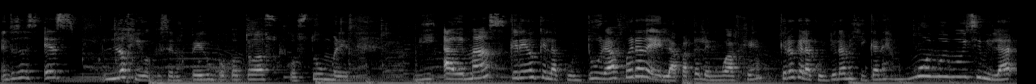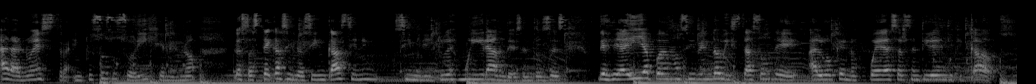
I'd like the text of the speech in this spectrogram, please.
Entonces es lógico que se nos pegue un poco todas sus costumbres. Y además creo que la cultura, fuera de la parte del lenguaje, creo que la cultura mexicana es muy, muy, muy similar a la nuestra, incluso sus orígenes, ¿no? Los aztecas y los incas tienen similitudes muy grandes, entonces desde ahí ya podemos ir viendo vistazos de algo que nos puede hacer sentir identificados.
